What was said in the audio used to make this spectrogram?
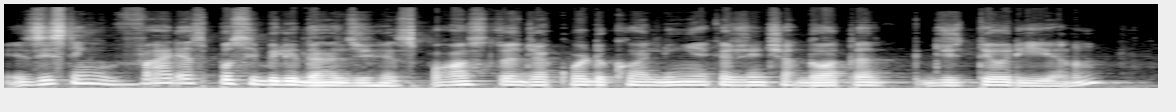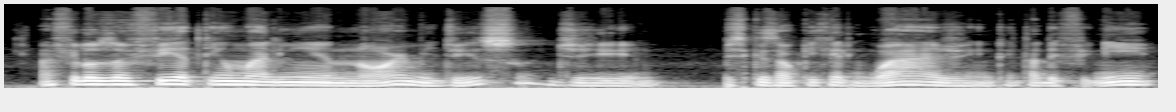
Existem várias possibilidades de resposta de acordo com a linha que a gente adota de teoria, né? A filosofia tem uma linha enorme disso, de pesquisar o que é linguagem, tentar definir.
